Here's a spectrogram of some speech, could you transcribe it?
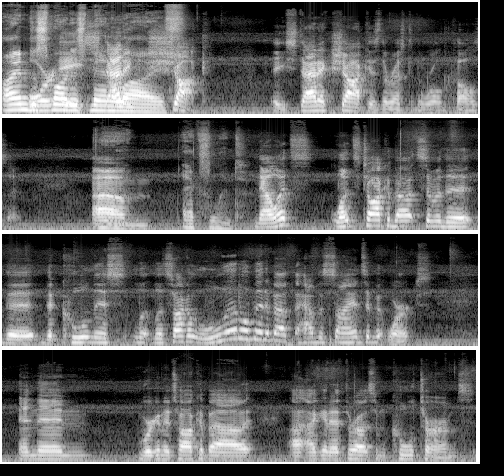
I'm the Or smartest man static alive. shock. A static shock, as the rest of the world calls it. Um, Excellent. now let's let's talk about some of the the the coolness. Let's talk a little bit about how the science of it works, and then we're going to talk about. I I'm going to throw out some cool terms.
